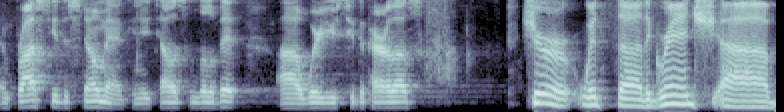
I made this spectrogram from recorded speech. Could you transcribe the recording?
and Frosty the Snowman. Can you tell us a little bit uh, where you see the parallels? Sure. With uh, The Grinch, uh,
